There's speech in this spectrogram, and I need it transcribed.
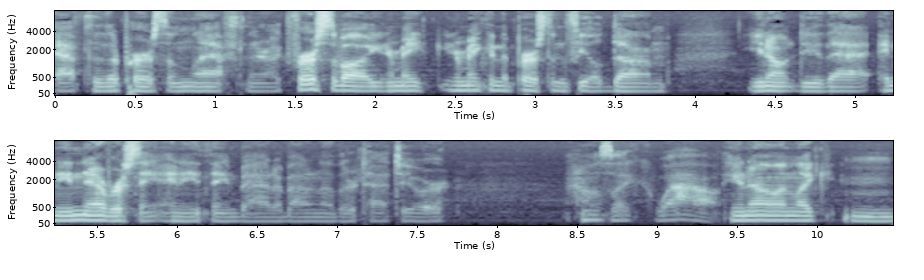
after the person left. And they're like, first of all, you're, make, you're making the person feel dumb. You don't do that. And you never say anything bad about another tattooer. I was like, wow, you know, and like, mm-hmm.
